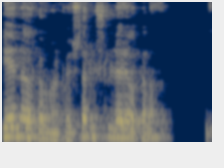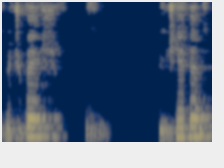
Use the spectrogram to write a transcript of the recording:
diğerine bakalım arkadaşlar. Üçlülere bakalım. 3 5 3 7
